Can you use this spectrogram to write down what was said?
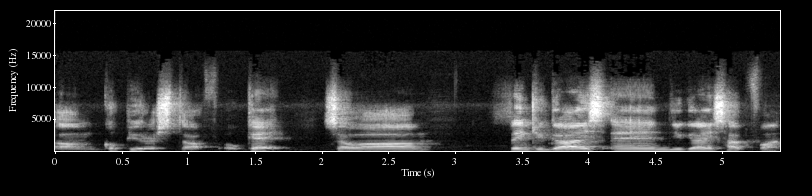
um, computer stuff okay? So um, thank you guys and you guys have fun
